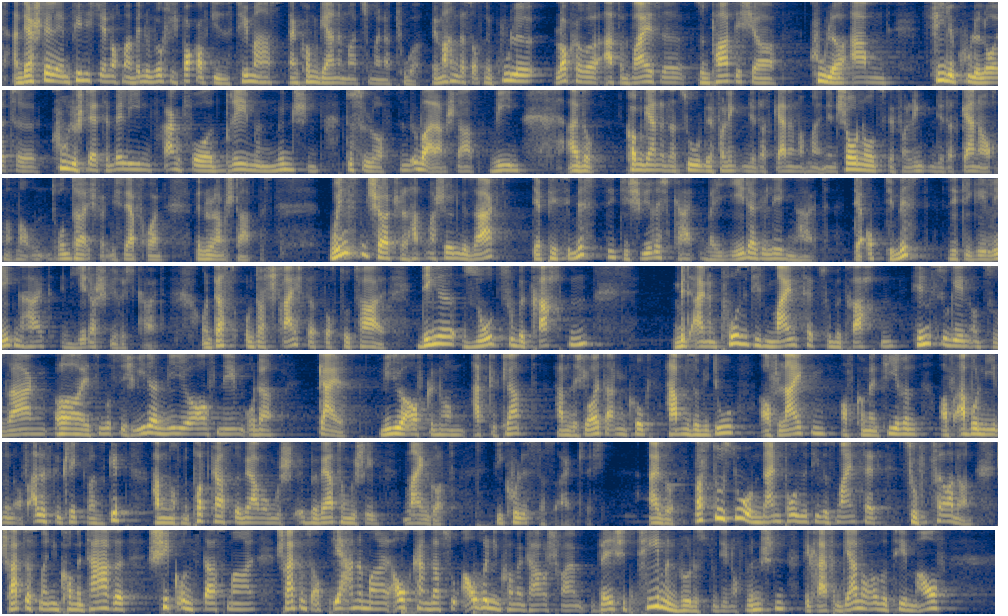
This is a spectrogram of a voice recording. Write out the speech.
An der Stelle empfehle ich dir nochmal, wenn du wirklich Bock auf dieses Thema hast, dann komm gerne mal zu meiner Tour. Wir machen das auf eine coole, lockere Art und Weise, sympathischer, cooler Abend, viele coole Leute, coole Städte, Berlin, Frankfurt, Bremen, München, Düsseldorf, sind überall am Start, Wien. Also komm gerne dazu. Wir verlinken dir das gerne nochmal in den Show Notes. Wir verlinken dir das gerne auch nochmal unten drunter. Ich würde mich sehr freuen, wenn du da am Start bist. Winston Churchill hat mal schön gesagt, der Pessimist sieht die Schwierigkeiten bei jeder Gelegenheit. Der Optimist sieht die Gelegenheit in jeder Schwierigkeit. Und das unterstreicht das doch total. Dinge so zu betrachten, mit einem positiven Mindset zu betrachten, hinzugehen und zu sagen, oh, jetzt musste ich wieder ein Video aufnehmen oder geil, Video aufgenommen, hat geklappt, haben sich Leute angeguckt, haben so wie du auf Liken, auf Kommentieren, auf Abonnieren, auf alles geklickt, was es gibt, haben noch eine Podcast-Bewertung geschrieben. Mein Gott, wie cool ist das eigentlich? Also, was tust du, um dein positives Mindset zu fördern? Schreib das mal in die Kommentare, schick uns das mal, schreib uns auch gerne mal, auch kann das du auch in die Kommentare schreiben, welche Themen würdest du dir noch wünschen? Wir greifen gerne eure Themen auf.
